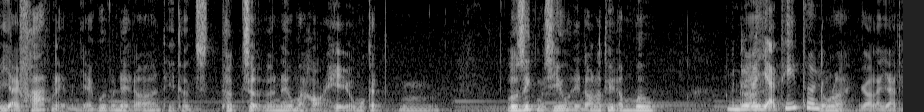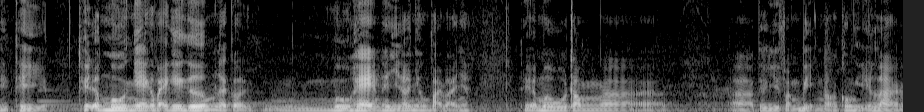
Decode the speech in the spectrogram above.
cái giải pháp để mình giải quyết vấn đề đó thì thực thực sự nếu mà họ hiểu một cách logic một xíu thì đó là thuyết âm mưu. Mình đưa ra giả thiết thôi. đúng rồi gọi là giả thiết thì thuyết âm mưu nghe có vẻ ghê gớm là có mưu hèn hay gì đó nhưng không phải vậy nha. Thuyết âm mưu trong uh, uh, tư duy phản biện nó có nghĩa là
